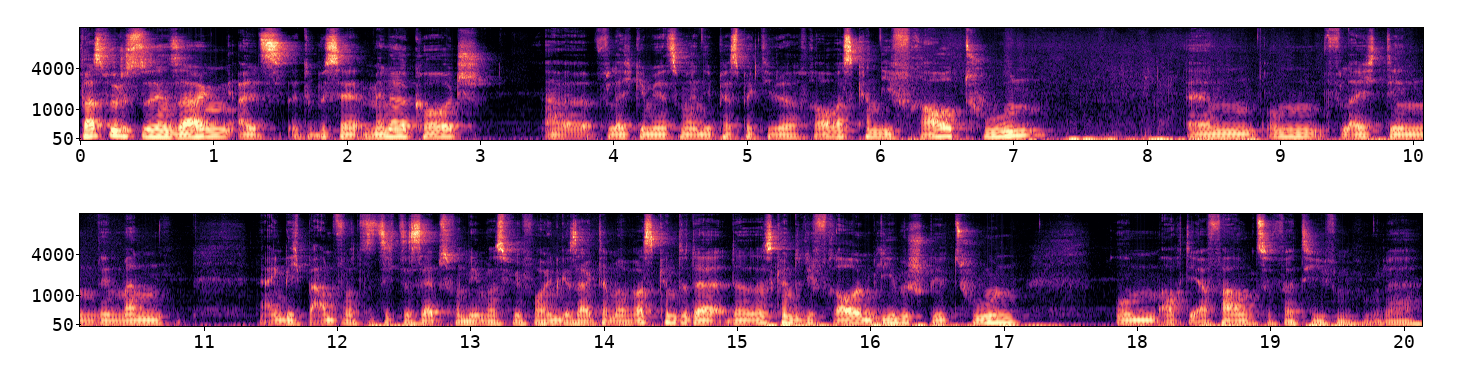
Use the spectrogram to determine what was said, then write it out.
Was würdest du denn sagen, als du bist ja Männercoach, aber vielleicht gehen wir jetzt mal in die Perspektive der Frau. Was kann die Frau tun, ähm, um vielleicht den, den Mann, ja, eigentlich beantwortet sich das selbst von dem, was wir vorhin gesagt haben, aber was könnte, der, der, was könnte die Frau im Liebesspiel tun, um auch die Erfahrung zu vertiefen? Oder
